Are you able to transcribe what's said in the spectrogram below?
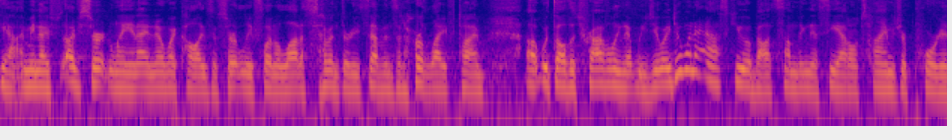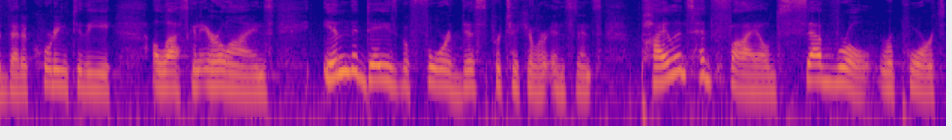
Yeah, I mean, I've, I've, certainly, and I know my colleagues have certainly flown a lot of 737s in our lifetime uh, with all the traveling that we do. I do want to ask you about something the Seattle Times reported that, according to the Alaskan Airlines, in the days before this particular incident, pilots had filed several reports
